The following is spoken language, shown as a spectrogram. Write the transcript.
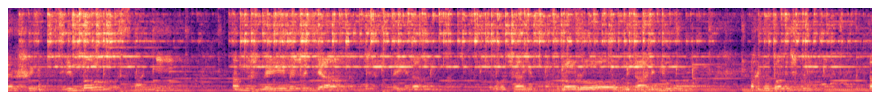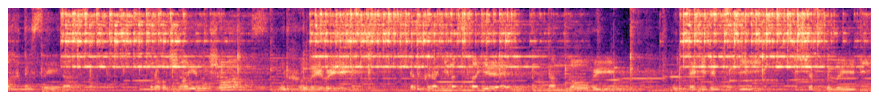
Перший, дзвінок останній, а між ними життя частина, проводжає дорогу дальню, а хто донечку, а хто сина, проводжає в час бурхливий, де Україна стає на ноги. Будьте діти всі щасливі,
